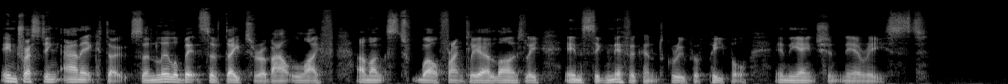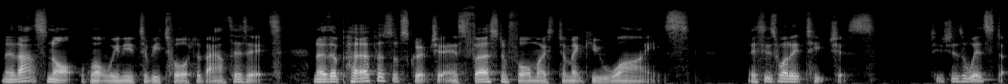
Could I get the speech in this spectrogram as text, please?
interesting anecdotes and little bits of data about life amongst, well, frankly, a largely insignificant group of people in the ancient Near East. No, that's not what we need to be taught about, is it? No, the purpose of Scripture is first and foremost to make you wise. This is what it teaches. It teaches wisdom.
